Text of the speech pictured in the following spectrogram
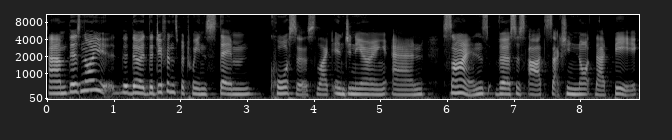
Um, there's no the, the difference between STEM courses like engineering and science versus arts is actually not that big.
